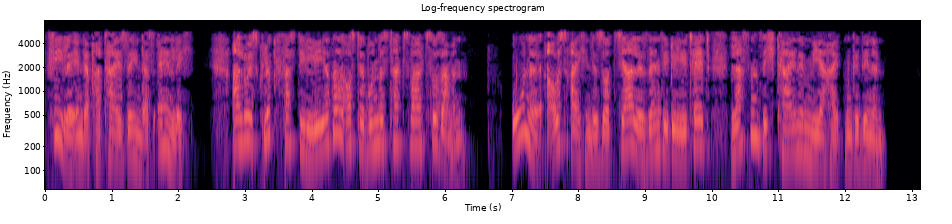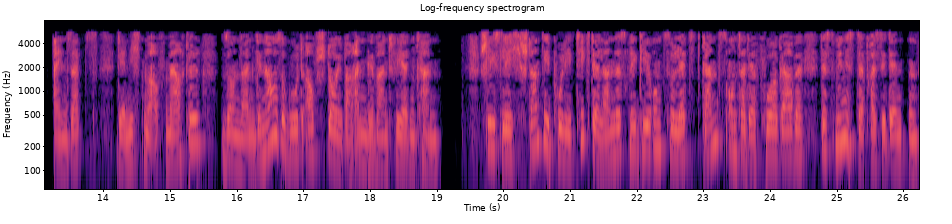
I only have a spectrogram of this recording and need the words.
Viele in der Partei sehen das ähnlich. Alois Glück fasst die Lehre aus der Bundestagswahl zusammen. Ohne ausreichende soziale Sensibilität lassen sich keine Mehrheiten gewinnen. Ein Satz, der nicht nur auf Merkel, sondern genauso gut auf Stoiber angewandt werden kann. Schließlich stand die Politik der Landesregierung zuletzt ganz unter der Vorgabe des Ministerpräsidenten,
